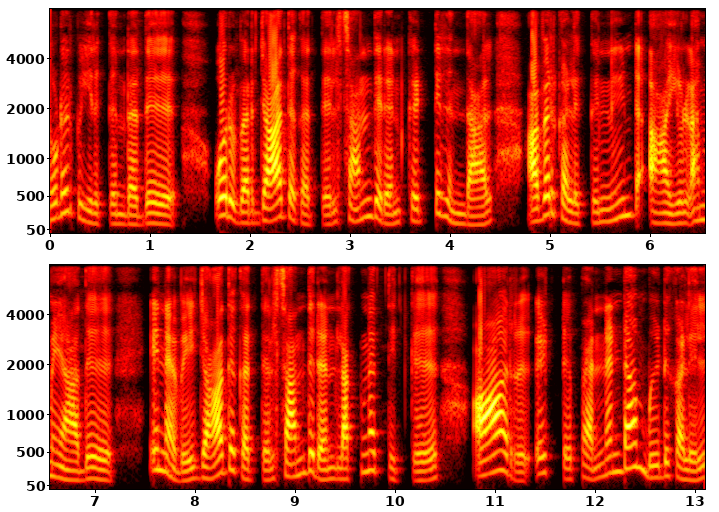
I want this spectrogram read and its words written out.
தொடர்பு இருக்கின்றது. ஒருவர் ஜாதகத்தில் சந்திரன் கெட்டிருந்தால் அவர்களுக்கு நீண்ட ஆயுள் அமையாது. எனவே ஜாதகத்தில் சந்திரன் லக்னத்திற்கு ஆறு எட்டு பன்னெண்டாம் வீடுகளில்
